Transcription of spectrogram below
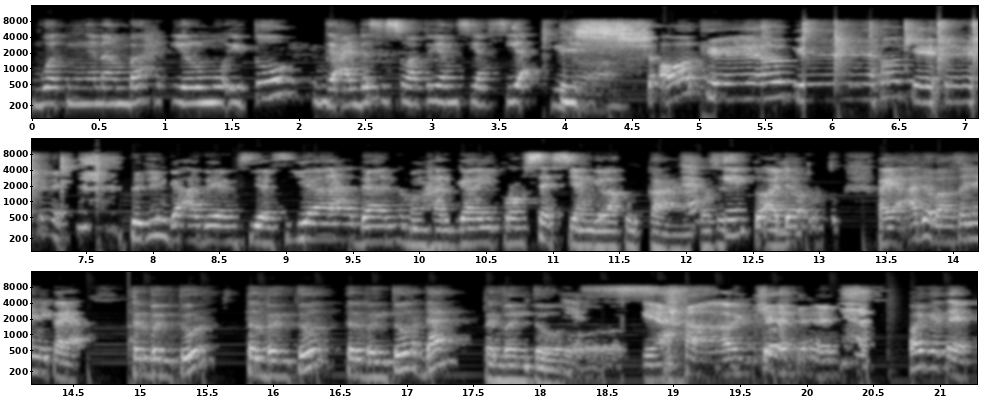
buat menambah ilmu itu nggak ada sesuatu yang sia-sia gitu. Oke, oke, oke. Jadi nggak ada yang sia-sia dan menghargai proses yang dilakukan. Proses itu ada untuk kayak ada bahasanya nih kayak terbentur, terbentur, terbentur dan terbentur. Yes. Ya, oke. Oke teh.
